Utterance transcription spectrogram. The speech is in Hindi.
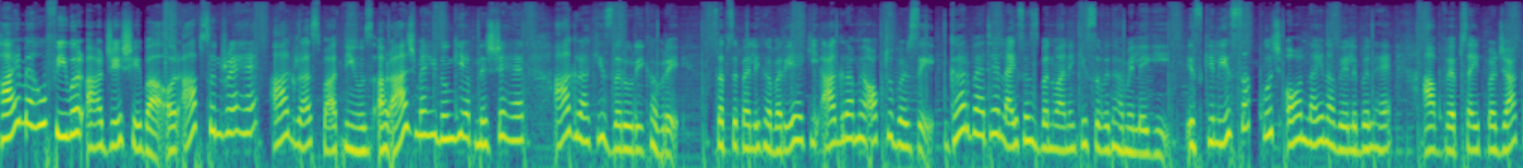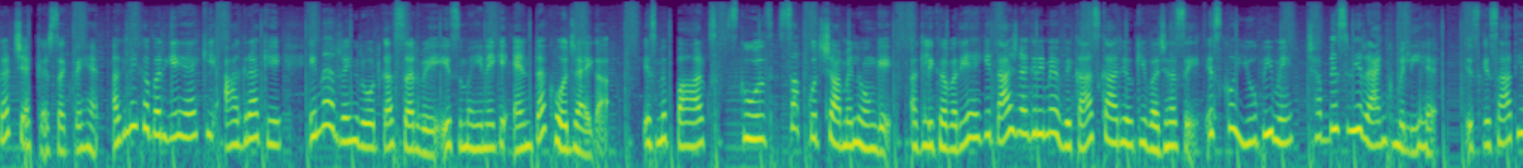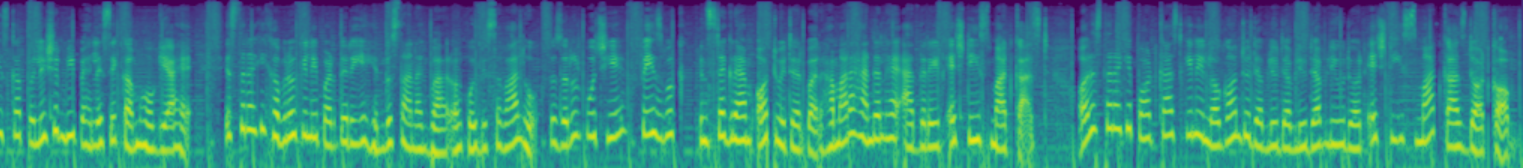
हाय मैं हूँ फीवर आरजे शेबा और आप सुन रहे हैं आगरा स्मार्ट न्यूज़ और आज मैं ही दूँगी अपने शहर आगरा की ज़रूरी खबरें। सबसे पहली खबर यह है कि आगरा में अक्टूबर से घर बैठे लाइसेंस बनवाने की सुविधा मिलेगी। इसके लिए सब कुछ ऑनलाइन अवेलेबल है। आप वेबसाइट पर जाकर चेक कर सकते हैं। अगली खबर ये है कि आगरा के इनर रिंग रोड का सर्वे इस महीने के एंड तक हो जाएगा। इसमें पार्क स्कूल्स सब कुछ शामिल होंगे। अगली खबर यह है कि ताजनगरी में विकास कार्यों की वजह से इसको यूपी में 26वीं रैंक मिली है। इसके साथ ही इसका पोल्यूशन भी पहले से कम हो गया है। इस तरह की खबरों के लिए पढ़ते रहिए हिंदुस्तान अखबार। और कोई भी सवाल हो तो ज़रूर पूछिए फेसबुक इंस्टाग्राम और ट्विटर पर। हमारा हैंडल है एट और इस तरह के पॉडकास्ट के लिए log on to W W W dot H T dot com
